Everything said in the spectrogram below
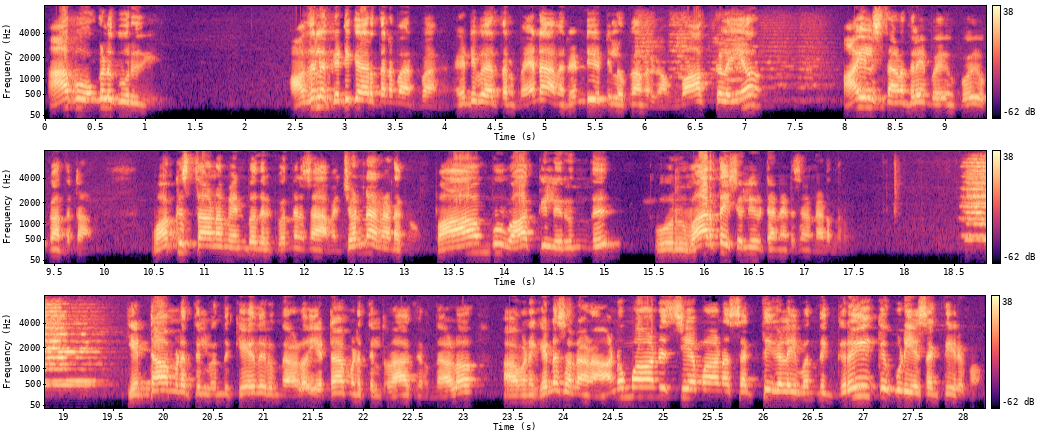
ஆப்பு உங்களுக்கு உறுதி. அதுல கெட்டிக்காரத்தனமா இருப்பாங்க. கெட்டிக்காரத்தனமா. ஏன்னா அவன் ரெண்டு வீட்டில் உட்காந்துருக்கான் வாக்குலையும் ஆயுள் ஸ்தானத்திலையும் போய் போய் உட்காந்துட்டான் வாக்குஸ்தானம் என்பதற்கு வந்து அவன் சொன்னா நடக்கும். பாம்பு வாக்கில் இருந்து ஒரு வார்த்தை சொல்லிவிட்டான் நடந்துரும். எட்டாம் இடத்தில் வந்து கேது இருந்தாலோ எட்டாம் இடத்தில் ராகு இருந்தாலோ அவனுக்கு என்ன சொல்றான் அனுமானுஷ்யமான சக்திகளை வந்து கிரகிக்கக்கூடிய சக்தி இருக்கும்.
